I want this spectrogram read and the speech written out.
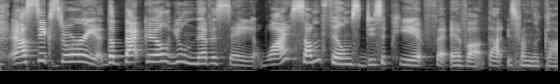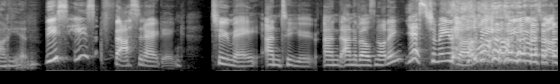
Our sixth story The Batgirl You'll Never See. Why some films disappear forever. That is from The Guardian. This is fascinating to me and to you. And Annabelle's nodding. yes, to me as well. to, me, to you as well.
